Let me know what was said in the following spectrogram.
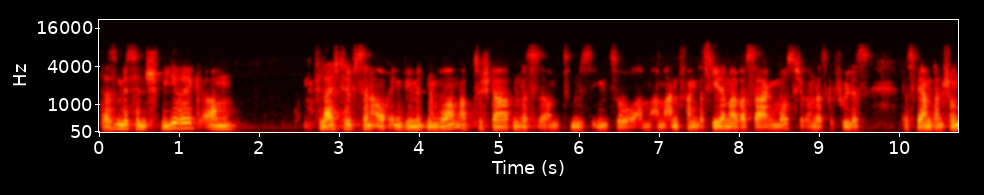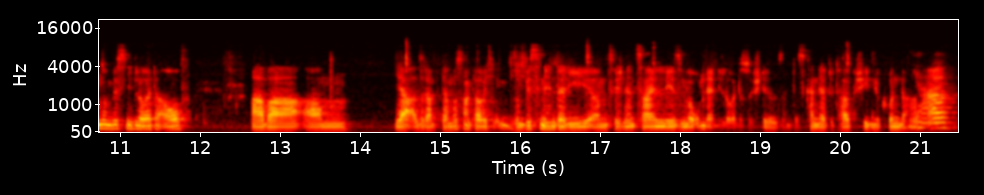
das ist ein bisschen schwierig. Ähm, vielleicht hilft es dann auch irgendwie mit einem Warm-up zu starten, das ähm, zumindest irgendwie so am, Anfang, dass jeder mal was sagen muss. Ich habe immer das Gefühl, dass das wärmt dann schon so ein bisschen die Leute auf. Aber ja, also da, da, muss man, glaube ich, so ein bisschen hinter die ähm, zwischen den Zeilen lesen, warum denn die Leute so still sind. Das kann ja total verschiedene Gründe haben. Ja,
